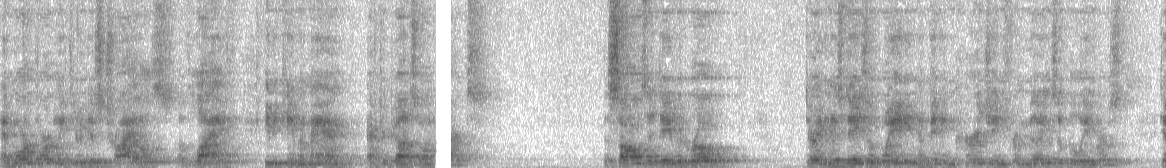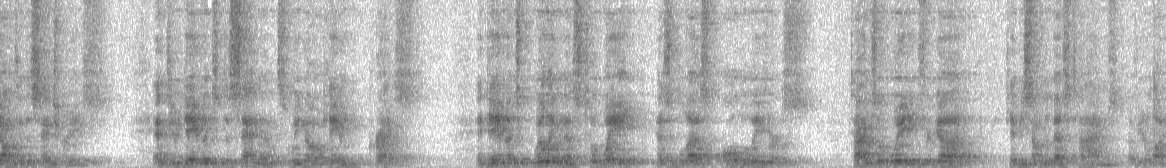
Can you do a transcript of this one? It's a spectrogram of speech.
And more importantly, through his trials of life, he became a man after God's own heart. The Psalms that David wrote during his days of waiting have been encouraging for millions of believers down through the centuries. And through David's descendants, we know came Christ. And David's willingness to wait has blessed all believers. Times of waiting for God can be some of the best times of your life.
